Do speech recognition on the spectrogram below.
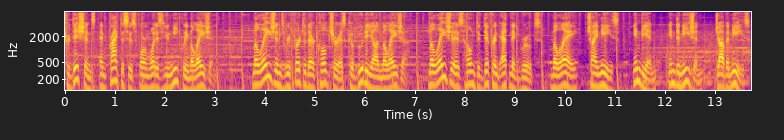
traditions, and practices form what is uniquely Malaysian. Malaysians refer to their culture as Kebudayaan Malaysia. Malaysia is home to different ethnic groups, Malay, Chinese, Indian, Indonesian, Javanese,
